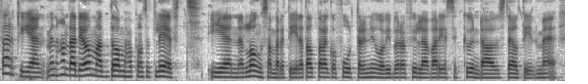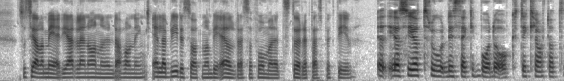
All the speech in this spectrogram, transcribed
verkligen. Men handlar det om att de har på något sätt levt i en långsammare tid, att allt bara går fortare nu och vi börjar fylla varje sekund av ställtid med sociala medier eller någon annan underhållning? Eller blir det så att man blir äldre så får man ett större perspektiv? Alltså jag tror det är säkert både och. Det är klart att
